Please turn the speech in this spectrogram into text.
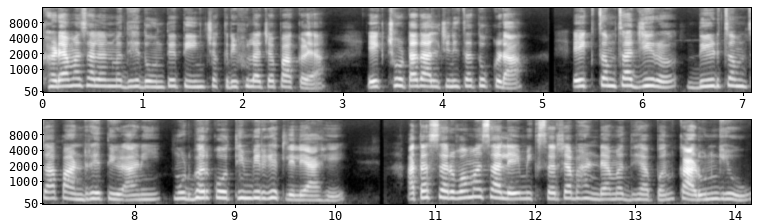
खड्या मसाल्यांमध्ये दोन ते तीन चक्री फुलाच्या पाकळ्या एक छोटा दालचिनीचा तुकडा एक चमचा जिरं दीड चमचा पांढरे तीळ आणि मुठभर कोथिंबीर घेतलेली आहे. आता सर्व मसाले मिक्सरच्या भांड्यामध्ये आपण काढून घेऊ.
